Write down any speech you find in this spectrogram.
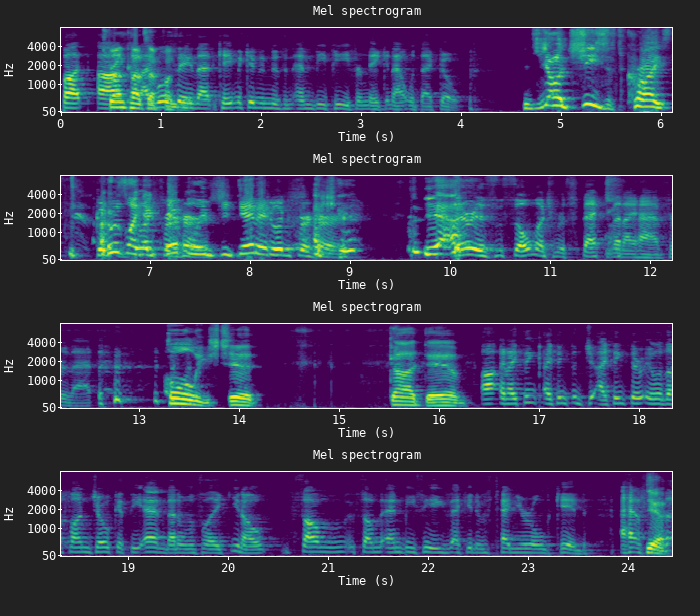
But, uh, Strong but I will fun say that Kate McKinnon is an MVP for making out with that goat. yo jesus christ Good- i was like i can't her. believe she did it Good for her. yeah there is so much respect that I have for that. holy shit god damn Uh, and I think I think the I think there it was a fun joke at the end that it was like you know some some NBC executive's ten year old kid as Yeah.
